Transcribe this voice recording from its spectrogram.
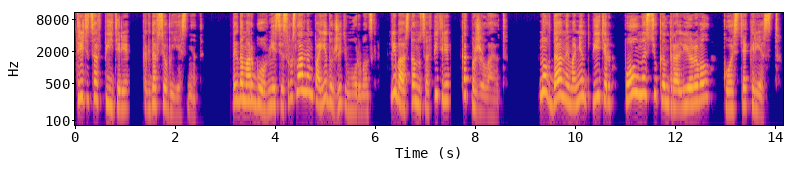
встретиться в Питере, когда все выяснят. Тогда Марго вместе с Русланом поедут жить в Мурманск, либо останутся в Питере, как пожелают. Но в данный момент Питер полностью контролировал Костя Крест.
